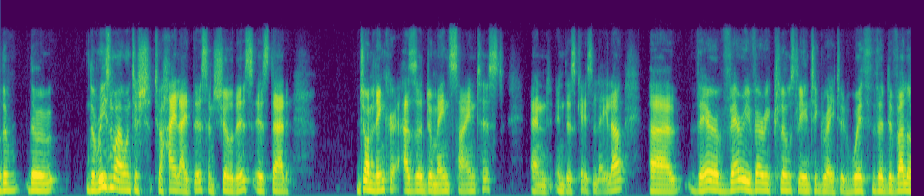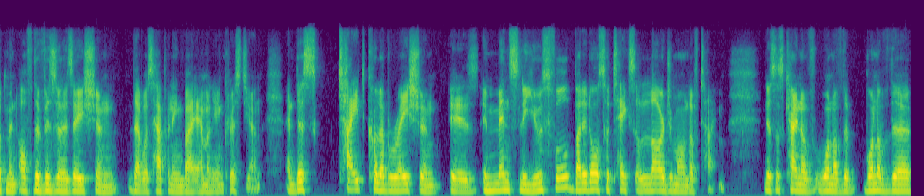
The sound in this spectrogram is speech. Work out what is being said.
the the the reason why I want to, to highlight this and show this is that John Linker as a domain scientist, and in this case, Leila, uh, they're very, very closely integrated with the development of the visualization that was happening by Emily and Christian. And this tight collaboration is immensely useful, but it also takes a large amount of time. This is kind of one of the one of the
